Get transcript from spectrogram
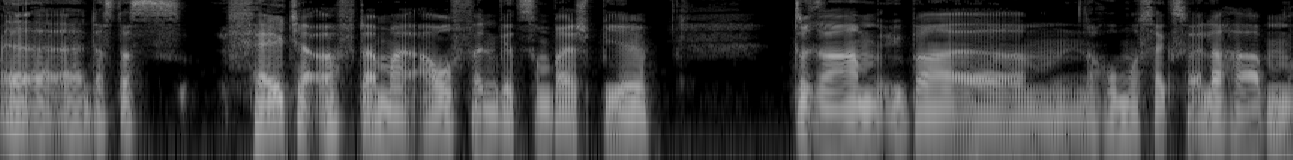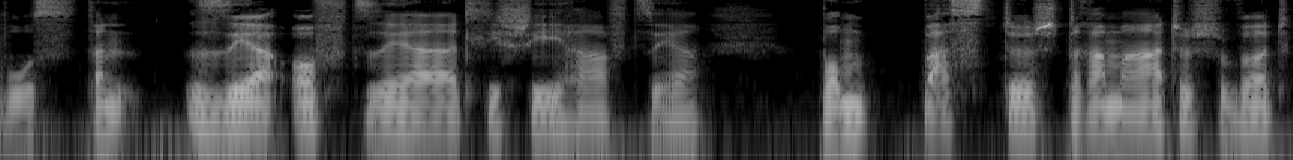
äh, dass das fällt ja öfter mal auf, wenn wir zum Beispiel Dramen über ähm, Homosexuelle haben, wo es dann sehr oft sehr klischeehaft, sehr bombastisch, dramatisch wird.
